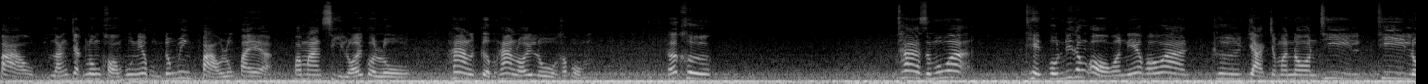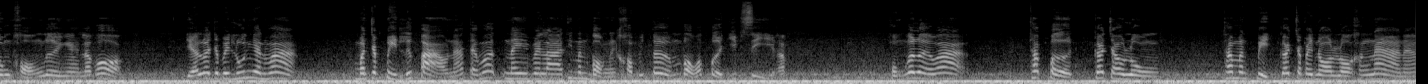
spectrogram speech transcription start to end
เปล่า หลังจากลงของพรุ่งนี้ผมต้องวิ่งเปล่าลงไปอะ ประมาณ 400 กว่าโล5เกือบ 500 โลครับผม ก็คือ ถ้าสมมุติว่าเหตุผลที่ต้องออกวันนี้เพราะว่าคืออยากจะมานอนที่ที่ลงของเลยไง แล้วก็เดี๋ยวเราจะไปลุ้นกันว่า มันจะปิดหรือเปล่านะ แต่ว่าในเวลาที่มันบอกในคอมพิวเตอร์มันบอกว่าเปิด 24 ครับ ผมก็เลยว่า ถ้าเปิดก็จะลง ถ้ามันปิดก็จะไปนอนรอข้างหน้านะ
